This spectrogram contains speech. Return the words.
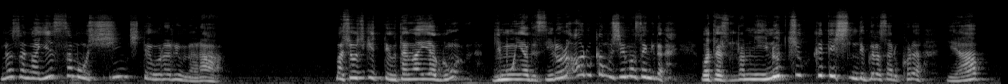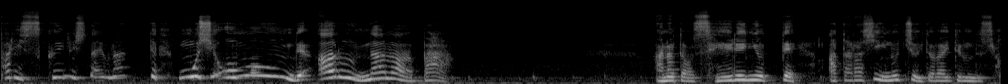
皆さんがイエス様を信じておられるなら、まあ、正直言って疑いや疑問やですいろいろあるかもしれませんけど私のために命を懸けて死んでくださるこれはやっぱり救い主だよなってもし思うんであるならばあなたは精霊によって新しい命をいただいてるんですよ。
